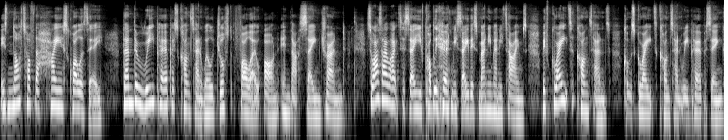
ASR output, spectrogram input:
is not of the highest quality, then the repurposed content will just follow on in that same trend. So, as I like to say, you've probably heard me say this many, many times with great content comes great content repurposing,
